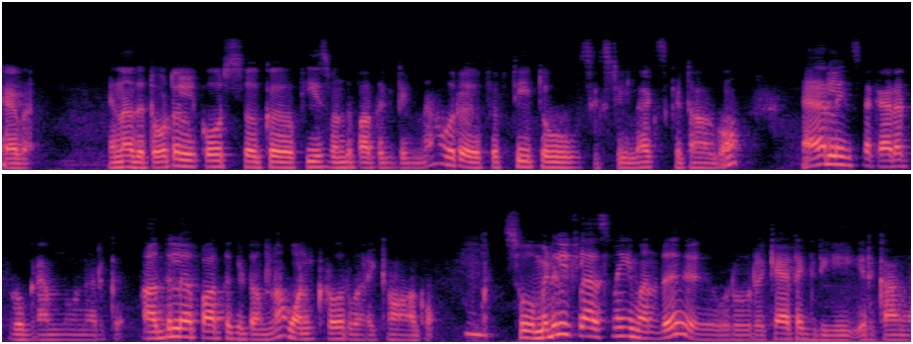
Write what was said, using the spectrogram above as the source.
தேவை. ஏன்னா அது டோட்டல் கோர்ஸுக்கு ஃபீஸ் வந்து பார்த்துக்கிட்டிங்கன்னா ஒரு ஃபிஃப்டி டு சிக்ஸ்டி லேக்ஸ் கிட்ட ஆகும். ஏர்லைன்ஸ்ல கேடட் ப்ரோக்ராம்னு ஒன்று இருக்கு. அதுல பார்த்துக்கிட்டோம்னா ஒன் க்ரோர் வரைக்கும் ஆகும். ஸோ மிடில் கிளாஸ்லையும் வந்து ஒரு ஒரு கேட்டகரி இருக்காங்க.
